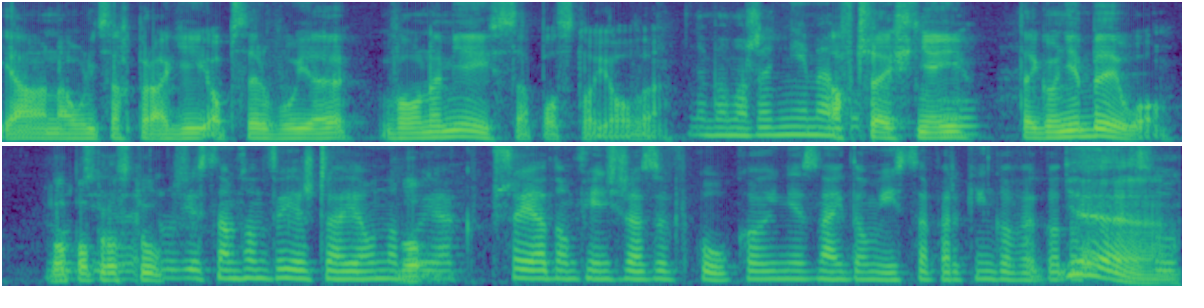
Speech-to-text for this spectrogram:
Ja na ulicach Pragi obserwuję wolne miejsca postojowe, No bo może nie ma a wcześniej prostu- tego nie było. Bo po ludzie, prostu Ludzie stamtąd wyjeżdżają, no bo, Bo- jak przejadą pięć razy w kółko i nie znajdą miejsca parkingowego, to Nie. po prostu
